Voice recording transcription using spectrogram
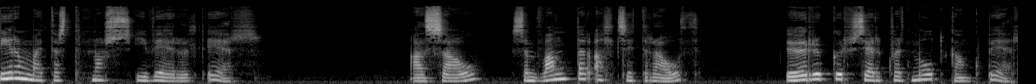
dýrmætast hnoss í veröld er að sá sem vandar allt sitt ráð, örugur sér hvert mótgang ber.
